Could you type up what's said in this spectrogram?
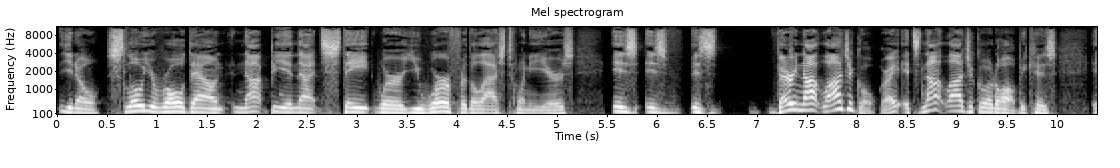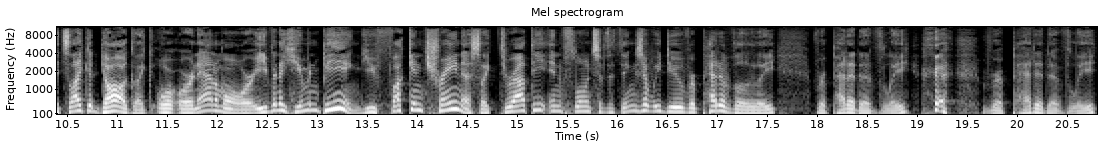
you know slow your roll down, not be in that state where you were for the last 20 years is is is very not logical, right? It's not logical at all because it's like a dog, like or, or an animal or even a human being. You fucking train us like throughout the influence of the things that we do repetitively, repetitively, repetitively,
